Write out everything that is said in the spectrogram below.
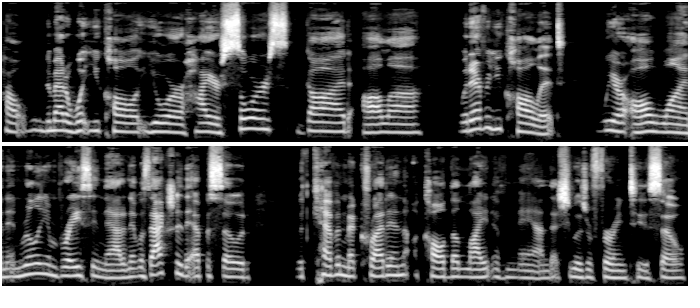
How no matter what you call your higher source, God, Allah, whatever you call it, we are all one and really embracing that. And it was actually the episode with Kevin McCrudden called The Light of Man that she was referring to. So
